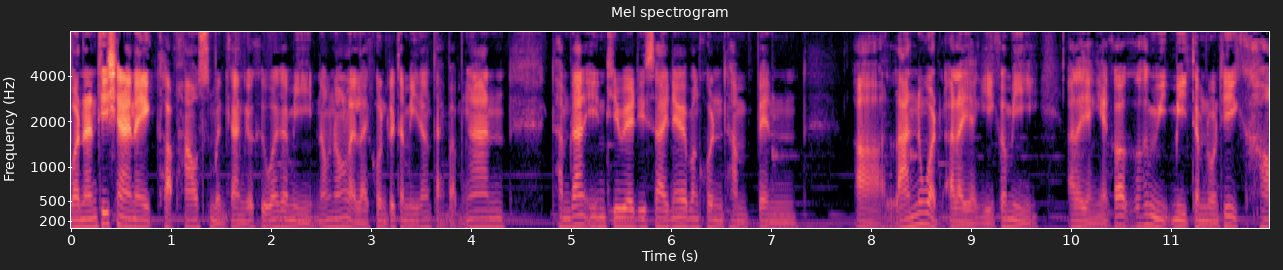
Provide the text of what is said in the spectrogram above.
วันนั้นที่แชร์ใน Clubhouse เหมือนกันก็คือว่าจะมีน้องๆ หลาย ๆ คนก็จะมีตั้งแต่แบบงานทำด้าน Interior Designer บางคนทำเป็นร้านนวดอะไรอย่างนี้ก็มีอะไรอย่างเงี้ยก็ก็มีมีจำนวนที่คอ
